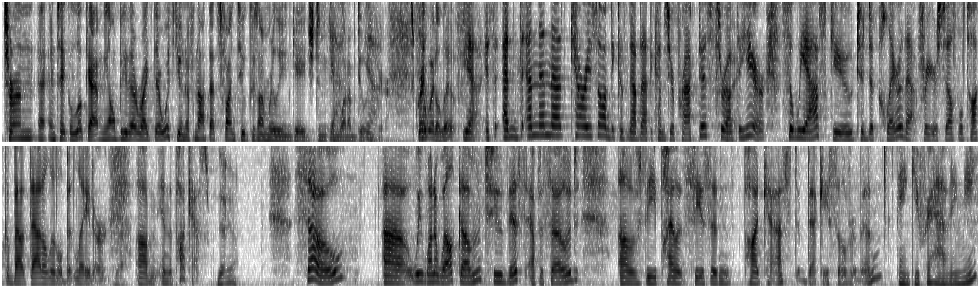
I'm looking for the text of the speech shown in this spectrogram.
turn and take a look at me, I'll be there right there with you. And if not, that's fine too, because I'm really engaged in, in what I'm doing yeah. here. It's a great So- way to live. Yeah, it's and and then that carries on because now that becomes your practice throughout Right. the year. So we ask you to declare that for yourself. We'll talk about that a little bit later um, in the podcast. Yeah, yeah. So uh, we want to welcome to this episode of the pilot season podcast Becky Silverman. Thank you for having me.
